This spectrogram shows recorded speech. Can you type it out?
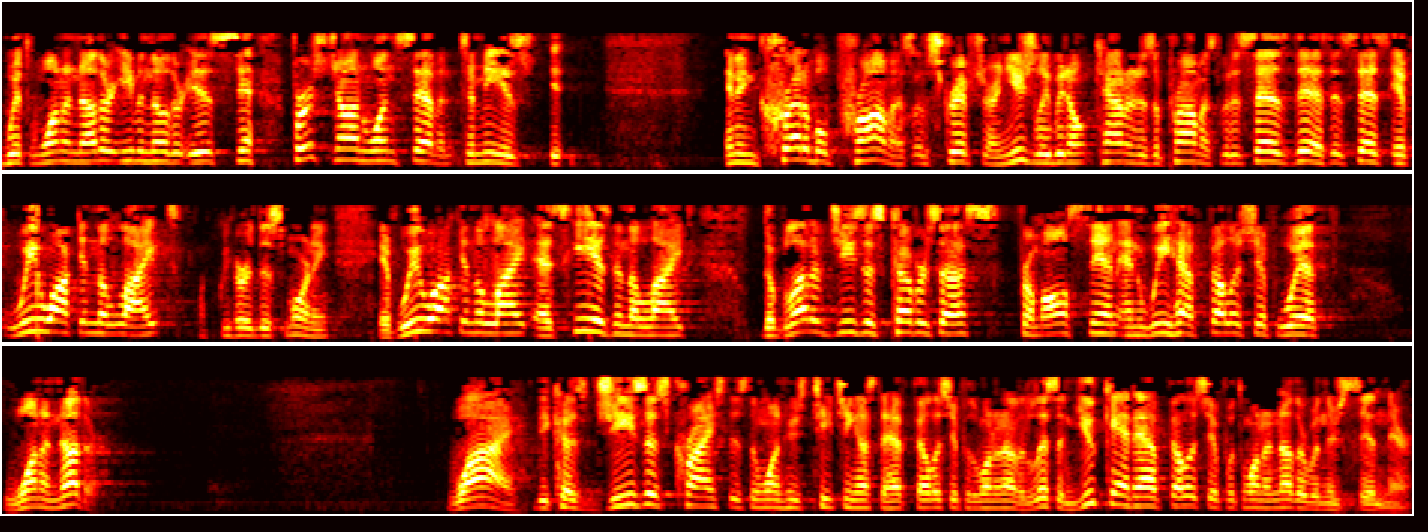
with one another even though there is sin. 1 John 1 7 to me is an incredible promise of Scripture. And usually we don't count it as a promise, but it says this. It says, if we walk in the light, like we heard this morning, if we walk in the light as He is in the light, the blood of Jesus covers us from all sin and we have fellowship with one another. Why? Because Jesus Christ is the one who's teaching us to have fellowship with one another. Listen, you can't have fellowship with one another when there's sin there.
